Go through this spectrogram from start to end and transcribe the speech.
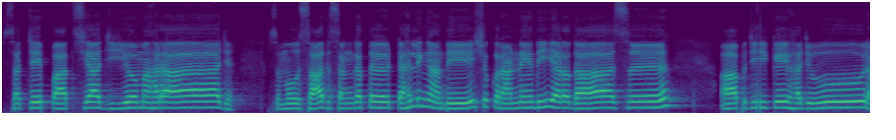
ਸੱਚੇ ਪਾਤਸ਼ਾਹ ਜੀਓ ਮਹਾਰਾਜ, ਸਮੂਹ ਸਾਧ ਸੰਗਤ ਟਹਿਲੀਆਂ ਦੀ ਸ਼ੁਕਰਾਨੇ ਦੀ ਅਰਦਾਸ। ਆਪ ਜੀ ਕੇ ਹਜੂਰ,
